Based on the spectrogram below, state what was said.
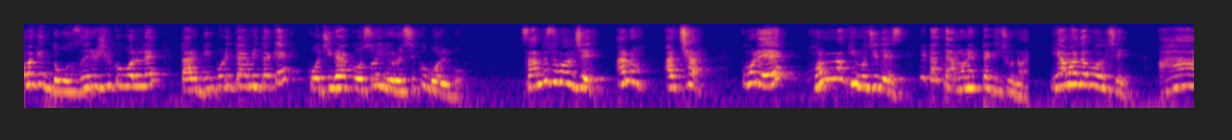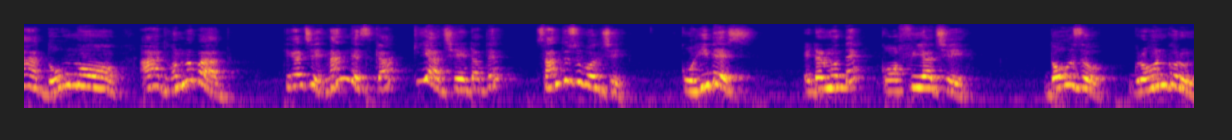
আমাকে দৌজো ইউরোসিকু বললে, তার বিপরীতে আমি তাকে কোচিরা কোসো ইউরোসিকু বলব। সান্তোষ বলছে, আনো আচ্ছা করে হন্য কিমুচি দেশ এটা তেমন একটা কিছু নয়। ইয়ামাদা বলছে আ দৌমো আ ধন্যবাদ। ঠিক আছে নান দেশকা কি আছে এটাতে? সান্তোষু বলছে, কহিদেশ, এটার মধ্যে কফি আছে। দৌজো, গ্রহণ করুন।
